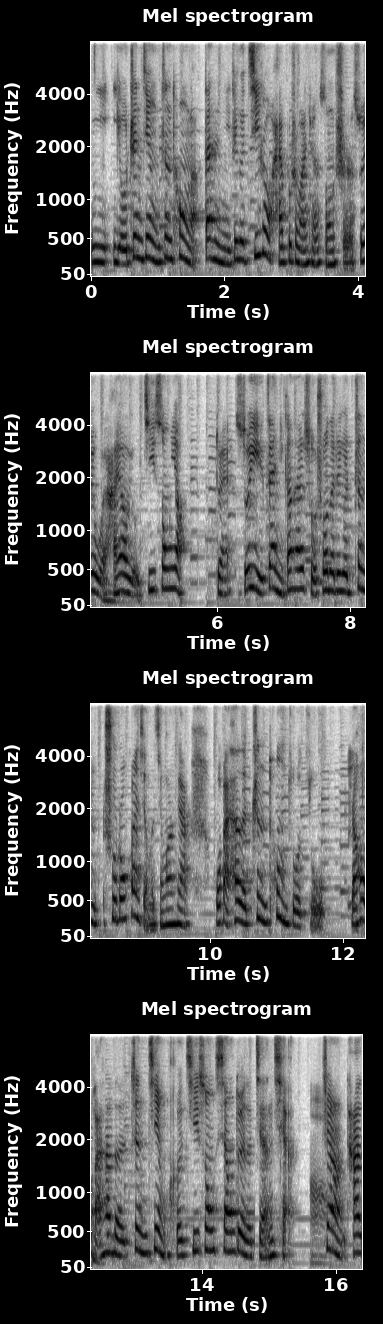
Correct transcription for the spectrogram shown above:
你有镇静镇痛了，但是你这个肌肉还不是完全松弛，所以我还要有肌松药。对，所以在你刚才所说的这个镇术中唤醒的情况下，我把它的镇痛做足。然后把他的镇静和肌松相对的减浅，这样他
